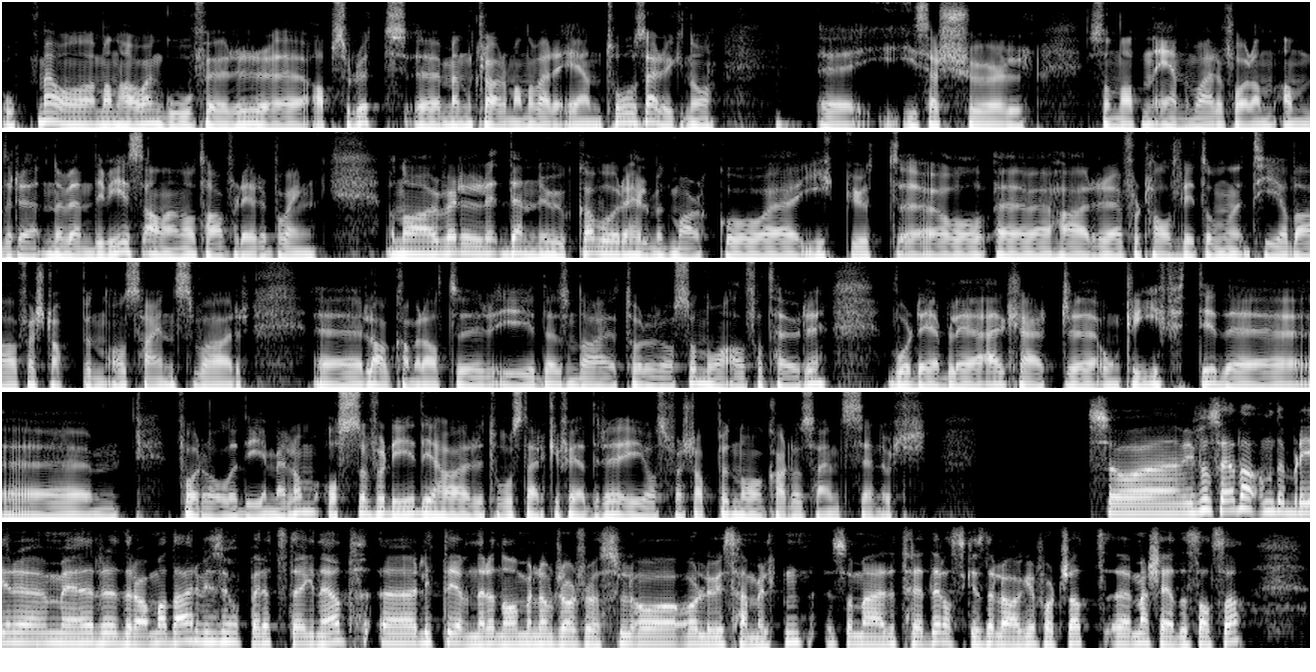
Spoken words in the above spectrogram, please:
opp med. Og man har jo en god fører, absolutt. Men klarer man å være 1-2, så er det ikke noe Eh, i seg sjøl sånn at den ene må være foran den andre nødvendigvis, annet enn å ta flere poeng. Og Nå det vel denne uka hvor Helmut Marco eh, gikk ut eh, og har fortalt litt om tida da Verstappen og Sainz var lagkamerater i det som da er Toro Rosso, nå Alfa Tauri, hvor det ble erklært ordentlig giftig, det forholdet de imellom. Også fordi de har to sterke fedre i Oss Verstappen og Carlos Sainz senior. Så eh, vi får se da om det blir eh, mer drama der, hvis vi hopper et steg ned. Eh, litt jevnere nå mellom George Russell og, Louis Hamilton, som er det tredje raskeste laget fortsatt. Mercedes, altså.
